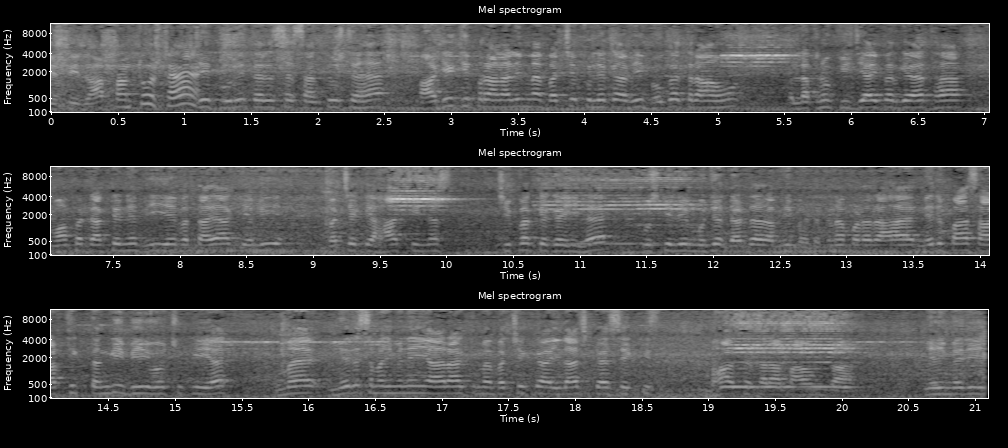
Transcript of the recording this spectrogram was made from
ये सील आप संतुष्ट हैं? जी, पूरी तरह से संतुष्ट हैं। आगे की प्रणाली मैं बच्चे को लेकर अभी भुगत रहा हूँ। लखनऊ पीजीआई पर गया था। वहाँ पर डॉक्टर ने भी ये बताया कि अभी बच्चे के हाथ की नस चिपक गई है। उसके लिए मुझे दर दर अभी भटकना पड़ रहा है। मेरे पास आर्थिक तंगी भी हो चुकी है। मैं, मेरे समझ में नहीं आ रहा कि मैं बच्चे का इलाज कैसे, किस भाव से करा पाऊँगा। यही मेरी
